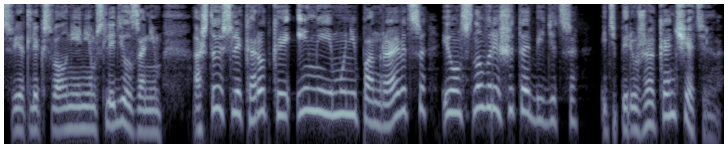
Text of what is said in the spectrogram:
Светлик с волнением следил за ним. А что, если короткое имя ему не понравится, и он снова решит обидеться? И теперь уже окончательно.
